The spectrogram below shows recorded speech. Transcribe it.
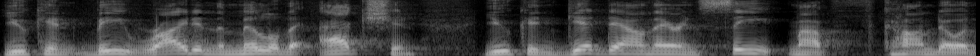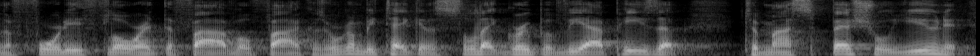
You can be right in the middle of the action. You can get down there and see my condo in the 40th floor at the 505 because we're going to be taking a select group of VIPs up to my special unit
